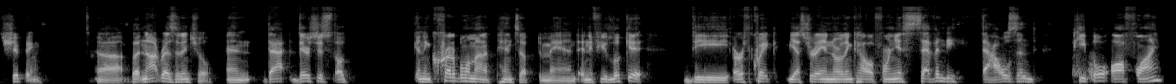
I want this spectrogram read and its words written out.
shipping, uh, but not residential. And that there's just a, an incredible amount of pent up demand. And if you look at the earthquake yesterday in Northern California, 70,000 people offline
